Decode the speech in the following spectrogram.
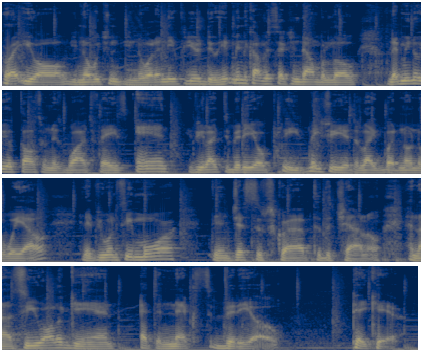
All right, you all, you know what you, you know what I need for you to do. Hit me in the comment section down below. Let me know your thoughts on this watch face. And if you like the video, please make sure you hit the like button on the way out. And if you want to see more, then just subscribe to the channel. And I'll see you all again at the next video. Take care.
